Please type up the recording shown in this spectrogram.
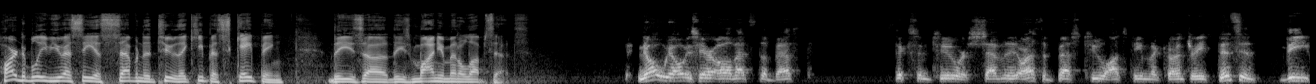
Hard to believe USC is seven to two. They keep escaping these uh, these monumental upsets. No, we always hear, "Oh, that's the best six and two or seven, or that's the best two loss team in the country." This is the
